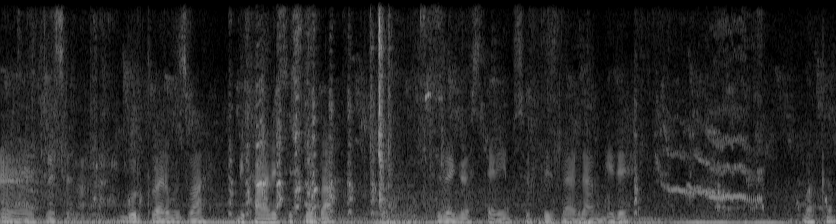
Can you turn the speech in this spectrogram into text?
Evet mesela gurklarımız var. Bir tanesi şurada. Size göstereyim sürprizlerden biri. Bakın.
